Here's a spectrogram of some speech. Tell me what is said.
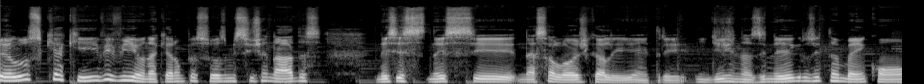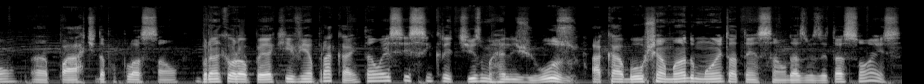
pelos que aqui viviam, né, que eram pessoas miscigenadas nesses, nesse, nessa lógica ali entre indígenas e negros e também com a parte da população branca europeia que vinha para cá. Então esse sincretismo religioso acabou chamando muito a atenção das visitações.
